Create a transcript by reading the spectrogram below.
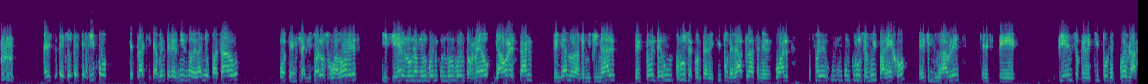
es, este equipo que prácticamente era el mismo del año pasado, potencializó a los jugadores, hicieron una muy buen, un muy buen torneo y ahora están peleando la semifinal después de un cruce contra el equipo del Atlas en el cual fue un, cruce muy parejo, es indudable. Este, pienso que el equipo de Puebla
